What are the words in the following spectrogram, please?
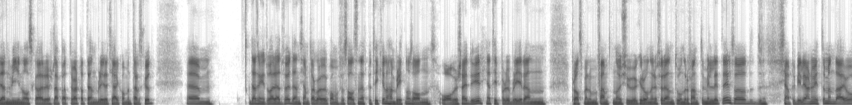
den, vi nå skal slippe etter hvert, at den blir et kjærkomment tilskudd. Um, Det trenger ikke være redd for. Den kommer til å komme for salgs i nettbutikken. og Den blir ikke noe sånn over seg dyr. Jeg tipper det blir en plass mellom 15 og 20 kroner for en 250 milliliter. Så kjempebillig er den jo ikke, men det er jo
